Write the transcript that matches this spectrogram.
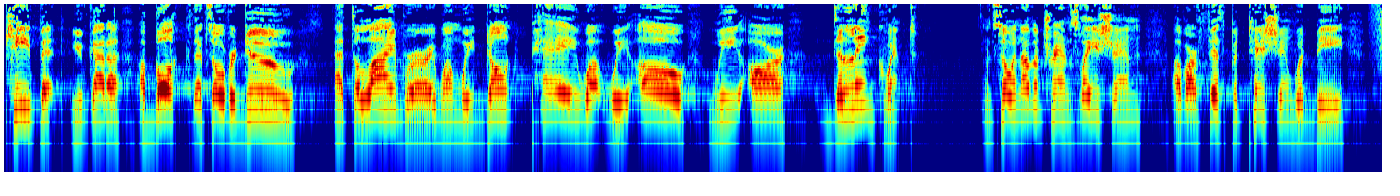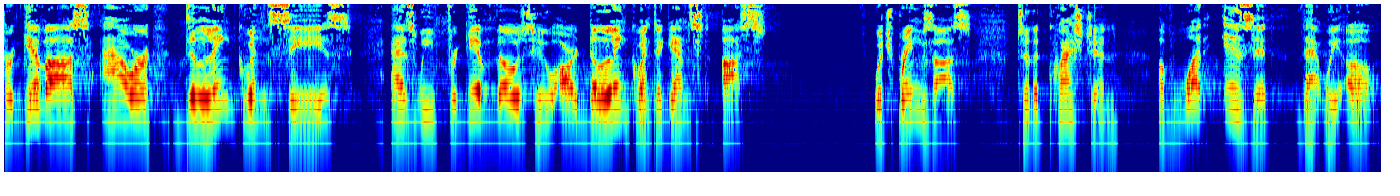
keep it. You've got a, a book that's overdue at the library, when we don't pay what we owe, we are delinquent. And so another translation of our fifth petition would be, forgive us our delinquencies as we forgive those who are delinquent against us. Which brings us to the question of what is it that we owe?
